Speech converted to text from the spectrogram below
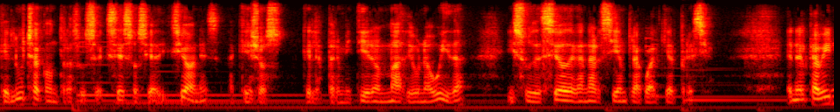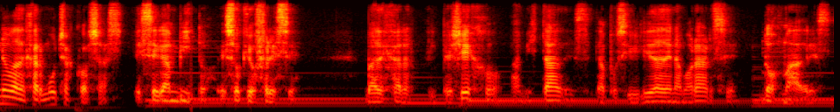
que lucha contra sus excesos y adicciones, aquellos que les permitieron más de una huida, y su deseo de ganar siempre a cualquier precio. En el camino va a dejar muchas cosas, ese gambito, eso que ofrece. Va a dejar el pellejo, amistades, la posibilidad de enamorarse, dos madres.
